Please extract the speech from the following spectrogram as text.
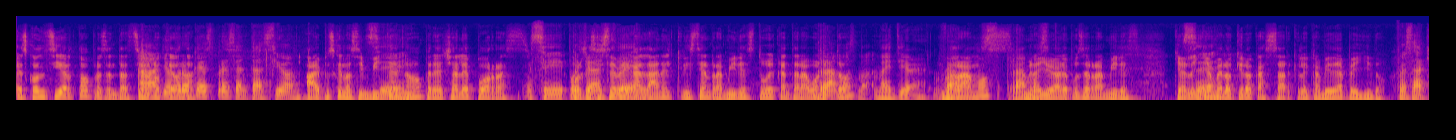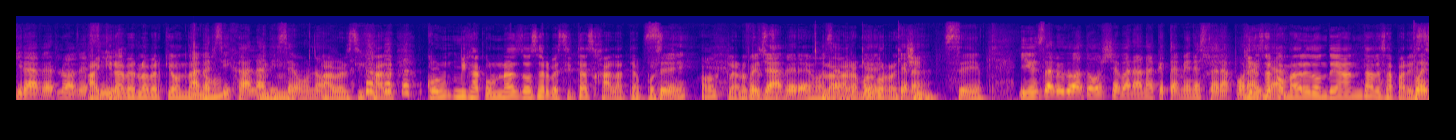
¿Es concierto o presentación ah, o qué yo creo onda? que es presentación. Ay, pues que nos inviten, Sí. ¿no? Pero échale porras. Sí, pues Porque sí se ve galán el Cristian Ramírez. ¿Tú cantará bonito? Ramos, my dear. Ramos. Ramos. Mira, yo ya le puse Ramírez. Ya, le- Sí. ya me lo quiero casar, que le cambié de apellido. Pues hay que ir a verlo, a ver Hay si... que ir a verlo a ver qué onda, a ver si jala, dice uno. A ver si jala. Con, mija, con unas dos cervecitas jala, te apuesto. Sí. Oh, claro Pues que ya sí. veremos. Lo ver agarramos qué- borrachín. sí. Y un saludo a Dolce Banana que también estará por ¿Y allá. esa comadre dónde anda? Desaparecida pues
